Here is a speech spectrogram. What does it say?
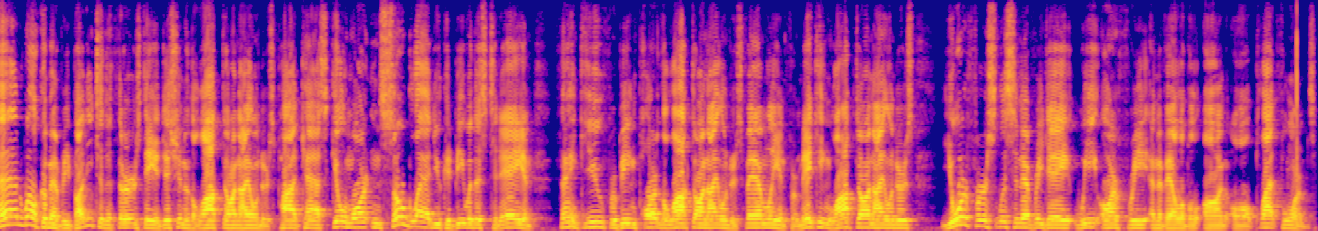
And welcome, everybody, to the Thursday edition of the Locked On Islanders podcast. Gil Martin, so glad you could be with us today, and thank you for being part of the Locked On Islanders family and for making Locked On Islanders your first listen every day. We are free and available on all platforms.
